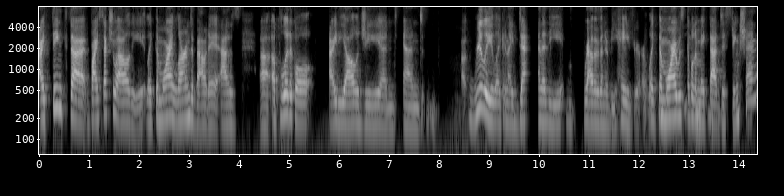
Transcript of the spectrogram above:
i think that bisexuality like the more i learned about it as uh, a political ideology and and really like an identity rather than a behavior like the more i was able to make that distinction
